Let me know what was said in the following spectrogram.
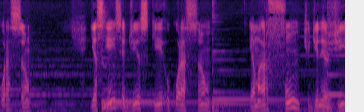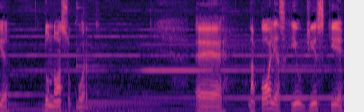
coração. E a ciência diz que o coração é a maior fonte de energia do nosso corpo. É, Hill diz que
